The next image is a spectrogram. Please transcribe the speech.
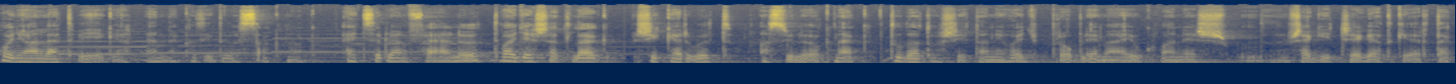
Hogyan lett vége ennek az időszaknak. Egyszerűen felnőtt, vagy esetleg sikerült a szülőknek tudatosítani, hogy problémájuk van, és segítséget kértek.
